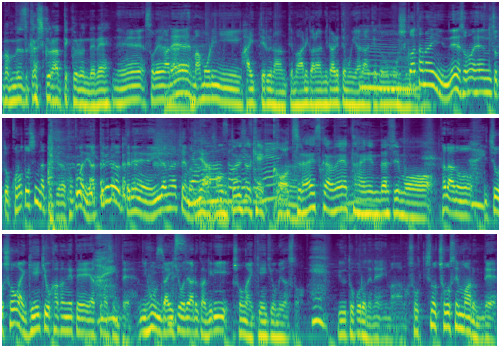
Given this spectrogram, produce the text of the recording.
っぱ難しくなってくるんでね。ねそれがね、守りに入ってるなんて周りから見られても嫌だけど、もう仕方ないんでね、その辺ちょっとこの年になってきたらここまでやってみろよってね、言 いたくなっちゃいます。いやいやー本当にそう結構辛いですからね。大変だしもただあの、一応生涯現役を掲げてやってますんで、日本代表である限り生涯現役を目指すというところでね、今、あのそっちの挑戦もあるんで、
